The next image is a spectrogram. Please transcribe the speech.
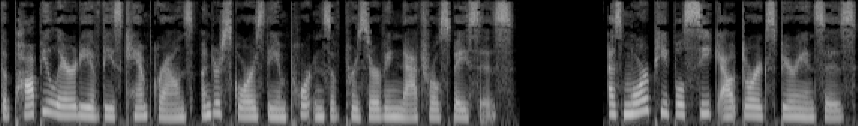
the popularity of these campgrounds underscores the importance of preserving natural spaces. As more people seek outdoor experiences,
